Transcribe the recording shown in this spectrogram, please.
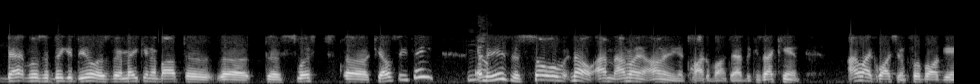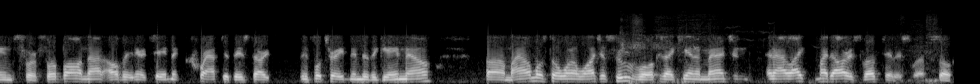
that was a big a deal as they're making about the the, the Swift uh, Kelce thing? I mean, this is so. No, I'm I'm not, I'm not even gonna talk about that because I can't. I like watching football games for football, not all the entertainment crap that they start infiltrating into the game now. Um, I almost don't want to watch a Super Bowl because I can't imagine. And I like my daughters love Taylor Swift, so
